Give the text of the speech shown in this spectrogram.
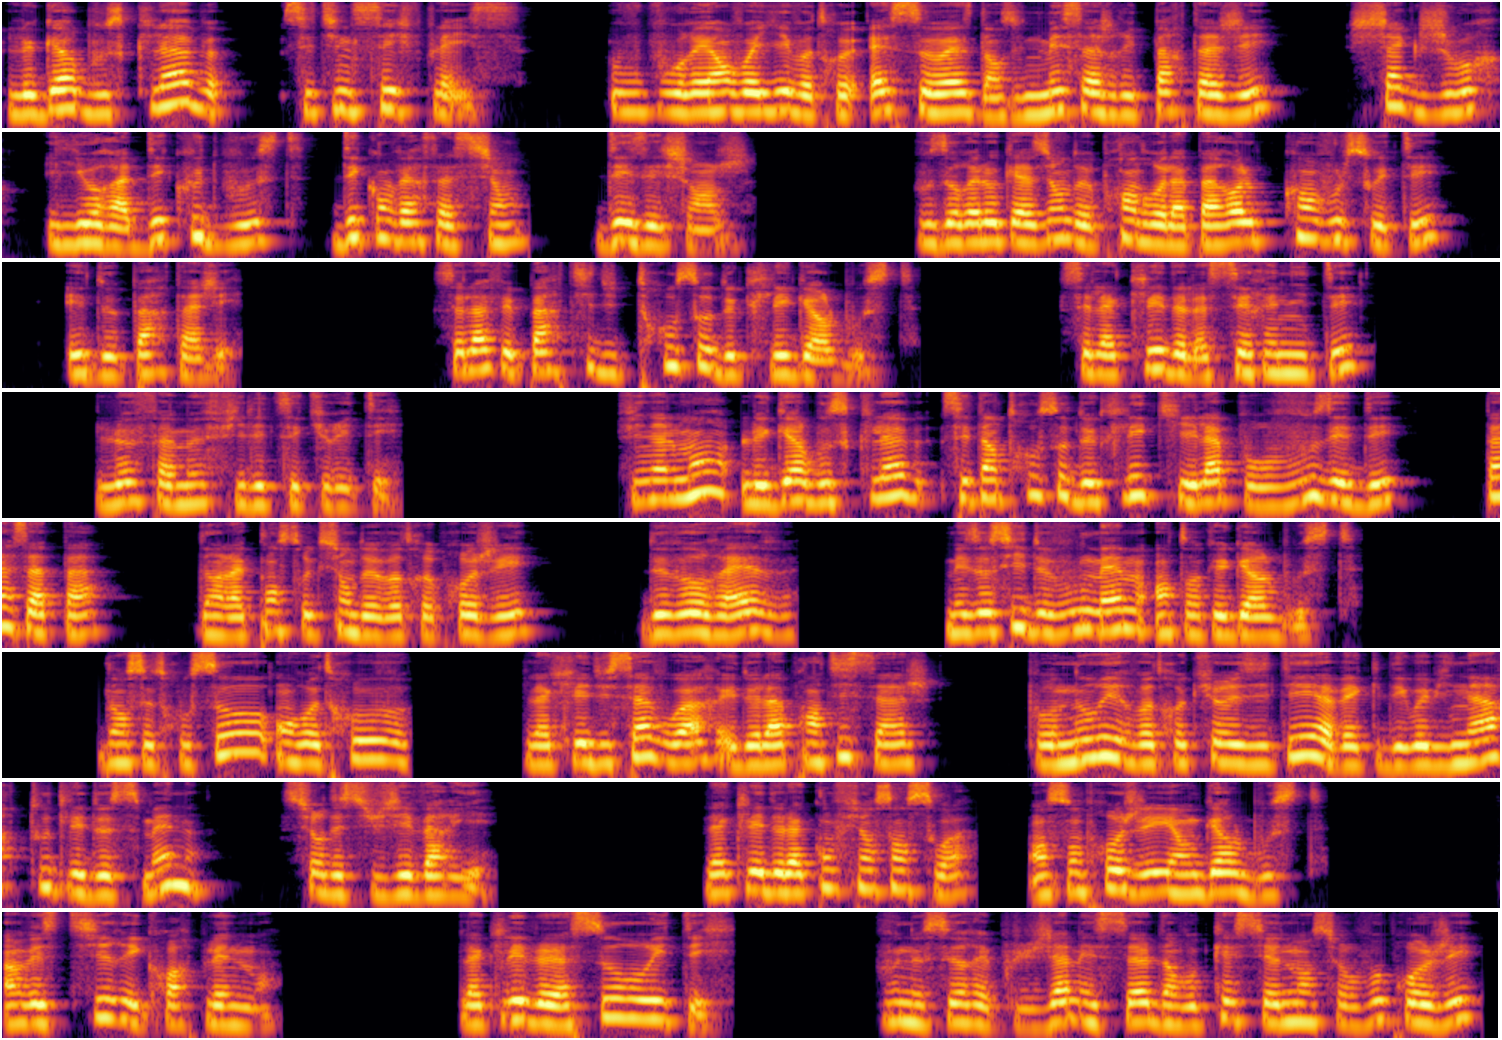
Le Girl Boost Club, c'est une safe place. Vous pourrez envoyer votre SOS dans une messagerie partagée. Chaque jour, il y aura des coups de boost, des conversations, des échanges. Vous aurez l'occasion de prendre la parole quand vous le souhaitez et de partager. Cela fait partie du trousseau de clés Girl Boost. C'est la clé de la sérénité, le fameux filet de sécurité. Finalement, le Girl Boost Club, c'est un trousseau de clés qui est là pour vous aider pas à pas dans la construction de votre projet, de vos rêves, mais aussi de vous-même en tant que Girl Boost. Dans ce trousseau, on retrouve la clé du savoir et de l'apprentissage pour nourrir votre curiosité avec des webinars toutes les deux semaines sur des sujets variés. La clé de la confiance en soi en son projet et en Girl Boost. Investir et croire pleinement. La clé de la sororité. Vous ne serez plus jamais seul dans vos questionnements sur vos projets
